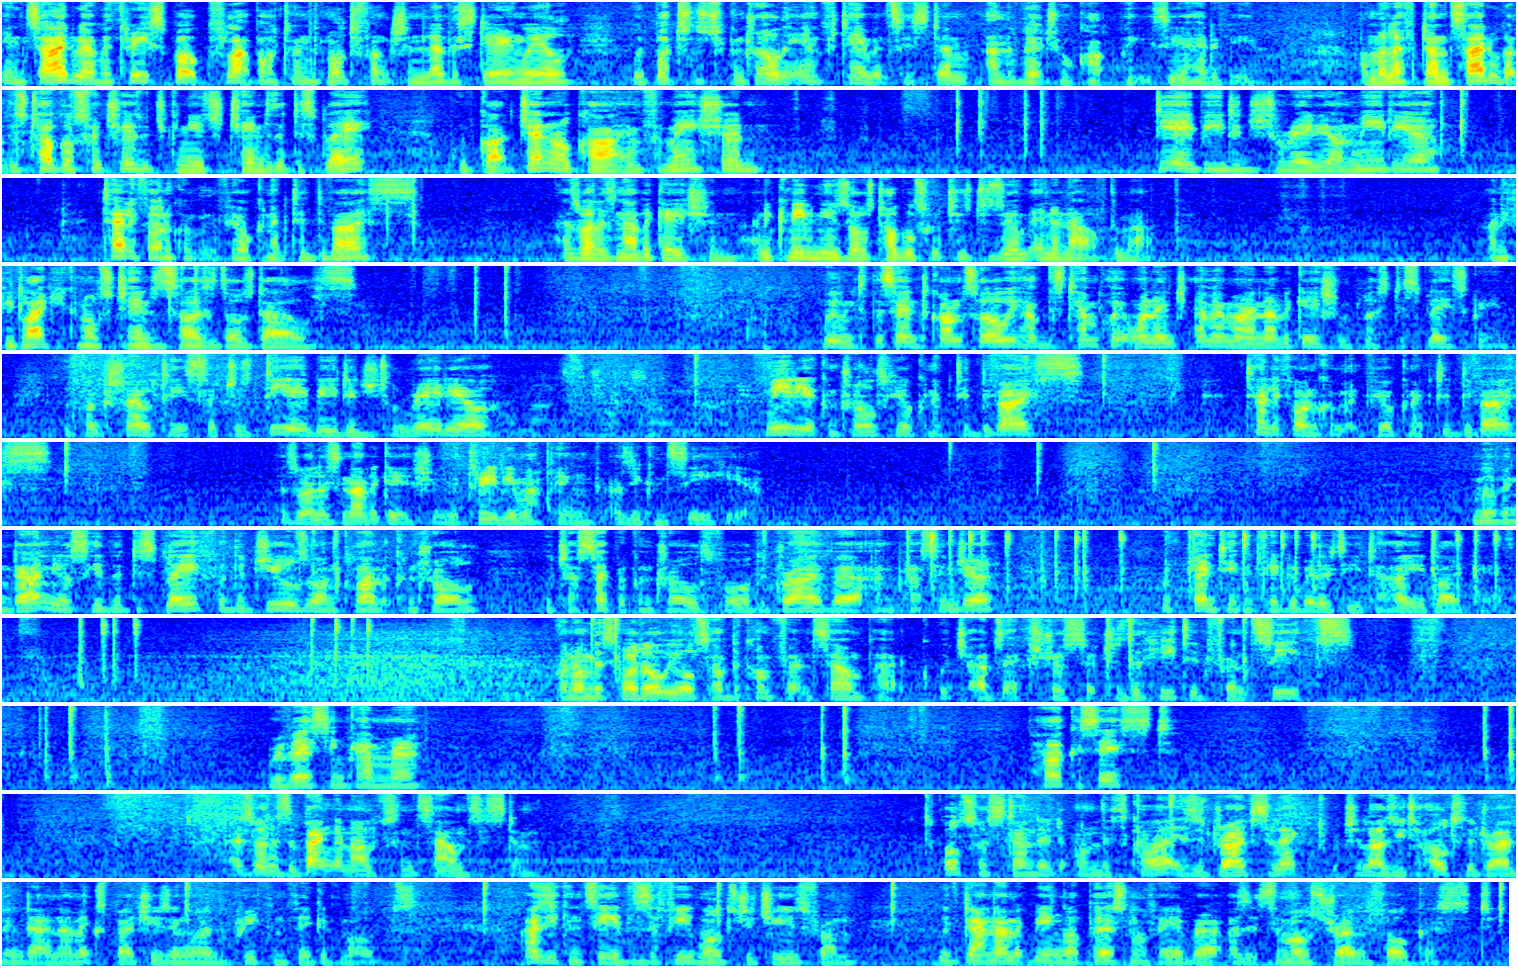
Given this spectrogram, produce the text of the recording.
Inside we have a three-spoke flat-bottomed multifunction leather steering wheel with buttons to control the infotainment system and the virtual cockpit you see ahead of you. On the left hand side we've got these toggle switches which you can use to change the display. We've got general car information, DAB digital radio and media, telephone equipment for your connected device, as well as navigation and you can even use those toggle switches to zoom in and out of the map. And if you'd like you can also change the size of those dials. Moving to the centre console we have this 10.1 inch MMI navigation plus display screen with functionalities such as DAB digital radio, media controls for your connected device, telephone equipment for your connected device, as well as navigation with 3D mapping as you can see here. Moving down you'll see the display for the dual zone climate control which are separate controls for the driver and passenger with plenty of configurability to how you'd like it. And on this model we also have the comfort and sound pack which adds extras such as the heated front seats, reversing camera, park assist, as well as a Bang & Olufsen sound system. Also standard on this car is a drive select which allows you to alter the driving dynamics by choosing one of the pre-configured modes. As you can see there's a few modes to choose from, with dynamic being our personal favourite as it's the most driver focused.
